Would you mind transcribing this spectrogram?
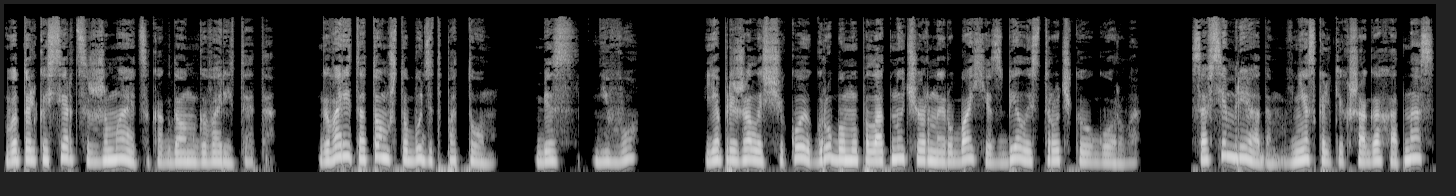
Вот только сердце сжимается, когда он говорит это. Говорит о том, что будет потом. Без него? Я прижалась щекой к грубому полотну черной рубахи с белой строчкой у горла. Совсем рядом, в нескольких шагах от нас,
